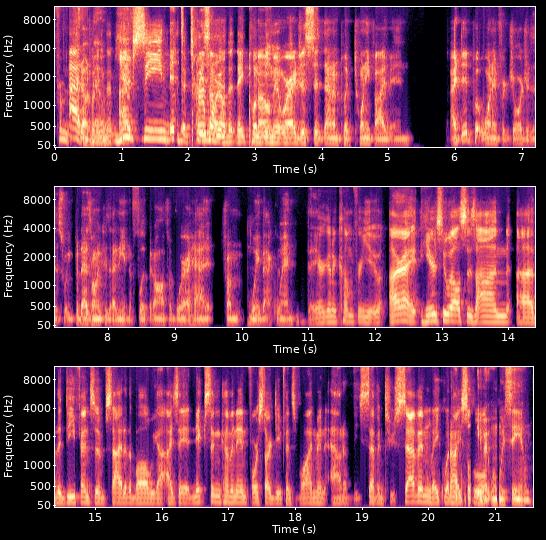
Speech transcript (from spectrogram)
from, I don't from putting know. them. You've I- seen the turmoil that they put me moment where I just sit down and put 25 in. I did put one in for Georgia this week, but that's only because I needed to flip it off of where I had it from way back when. They are going to come for you. All right. Here's who else is on uh, the defensive side of the ball. We got Isaiah Nixon coming in, four star defensive lineman out of the 727 Lakewood High We'll School. leave it when we see him.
